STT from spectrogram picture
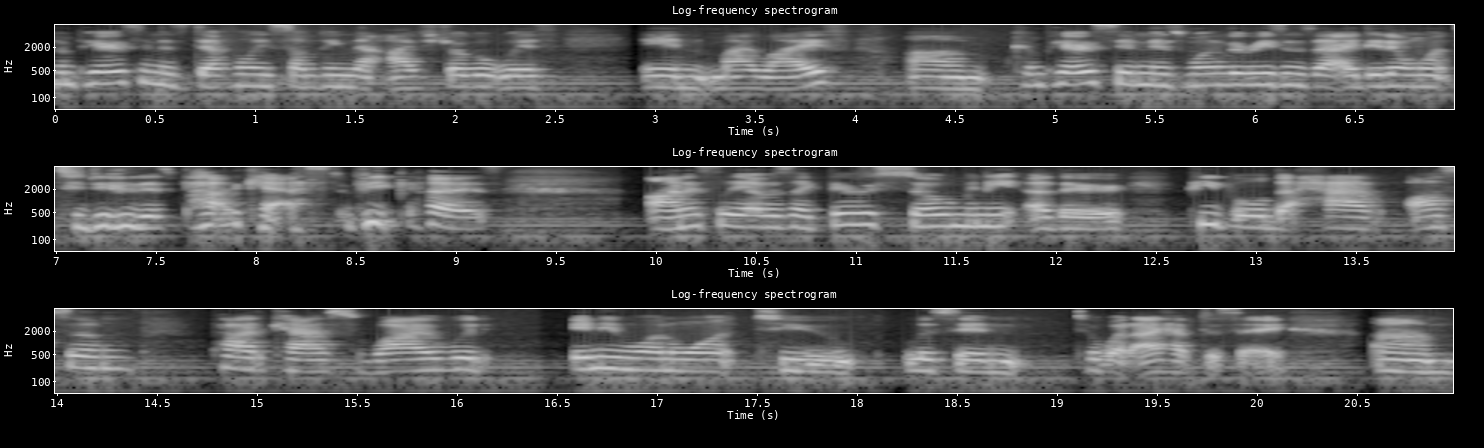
comparison is definitely something that I've struggled with in my life. Um, comparison is one of the reasons that I didn't want to do this podcast because honestly, I was like, there are so many other people that have awesome podcasts. Why would anyone want to listen to what I have to say? Um,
